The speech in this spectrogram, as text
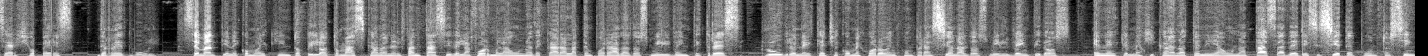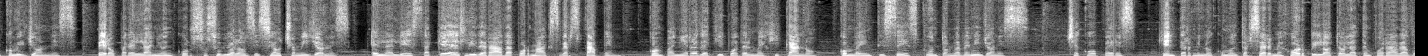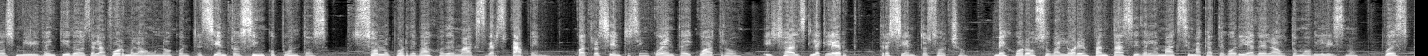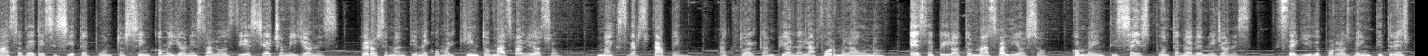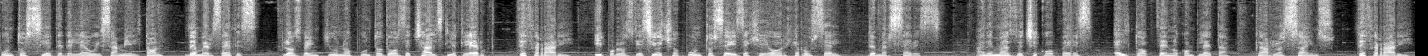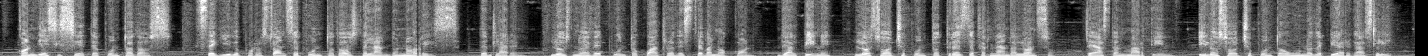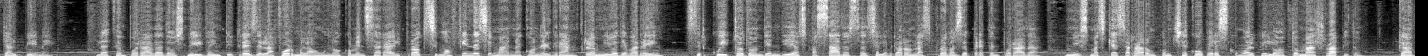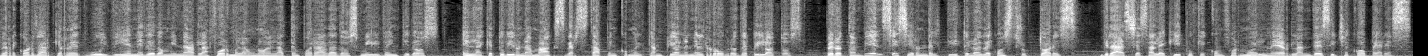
Sergio Pérez, de Red Bull, se mantiene como el quinto piloto más caro en el Fantasy de la Fórmula 1 de cara a la temporada 2023, rubro en el que Checo mejoró en comparación al 2022, en el que el mexicano tenía una tasa de 17.5 millones, pero para el año en curso subió a los 18 millones, en la lista que es liderada por Max Verstappen, compañero de equipo del mexicano, con 26.9 millones. Checo Pérez, quien terminó como el tercer mejor piloto en la temporada 2022 de la Fórmula 1 con 305 puntos, solo por debajo de Max Verstappen, 454, y Charles Leclerc, 308, mejoró su valor en fantasy de la máxima categoría del automovilismo, pues pasó de 17.5 millones a los 18 millones, pero se mantiene como el quinto más valioso. Max Verstappen, actual campeón en la Fórmula 1, es el piloto más valioso, con 26.9 millones, seguido por los 23.7 de Lewis Hamilton, de Mercedes, los 21.2 de Charles Leclerc, de Ferrari, y por los 18.6 de George Russell, de Mercedes. Además de Checo Pérez, el top 10 no completa, Carlos Sainz, de Ferrari, con 17.2, seguido por los 11.2 de Lando Norris, de McLaren, los 9.4 de Esteban Ocon, de Alpine, los 8.3 de Fernando Alonso, de Aston Martin, y los 8.1 de Pierre Gasly, Alpine. La temporada 2023 de la Fórmula 1 comenzará el próximo fin de semana con el Gran Premio de Bahrein, circuito donde en días pasados se celebraron las pruebas de pretemporada, mismas que cerraron con Checo Pérez como el piloto más rápido. Cabe recordar que Red Bull viene de dominar la Fórmula 1 en la temporada 2022, en la que tuvieron a Max Verstappen como el campeón en el rubro de pilotos, pero también se hicieron del título de constructores, gracias al equipo que conformó el neerlandés y Checo Pérez.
